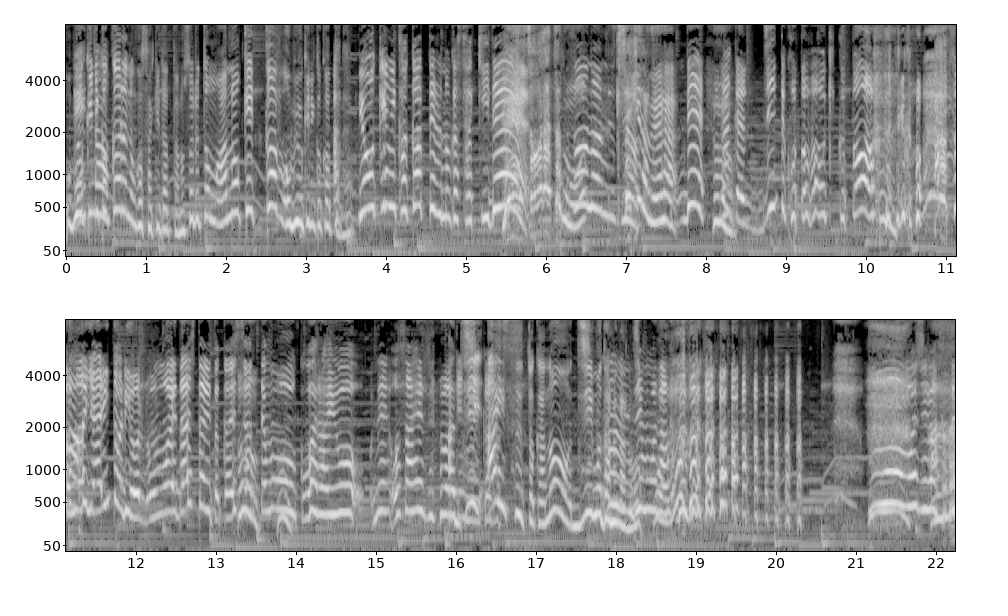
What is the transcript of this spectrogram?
お病気にかかるのが先だったの？それともあの結果お病気にかかったの？病気にかかってるのが先で、そうだったの？そうなんですよ。奇跡だね。で、うん。なんか「じ」って言葉を聞くと、なんかこうそのやりとりを思い出したりとかしちゃっても、うん。笑いをね抑えてるわあけにかない。アイスとかの G もダメなの、うん字もダメ。もう。面白くて。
